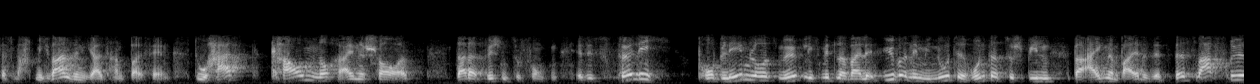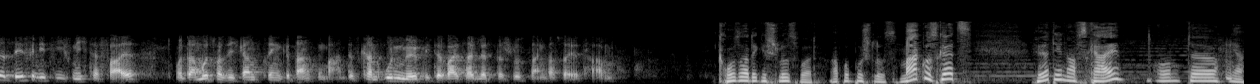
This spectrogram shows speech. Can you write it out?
das macht mich wahnsinnig als Handballfan. Du hast kaum noch eine Chance, da dazwischen zu funken. Es ist völlig problemlos möglich, mittlerweile über eine Minute runterzuspielen bei eigenem Ballbesitz. Das war früher definitiv nicht der Fall. Und da muss man sich ganz dringend Gedanken machen. Das kann unmöglich der Weisheit letzter Schluss sein, was wir jetzt haben. Großartiges Schlusswort. Apropos Schluss. Markus Götz, hört ihn auf Sky und äh, ja,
